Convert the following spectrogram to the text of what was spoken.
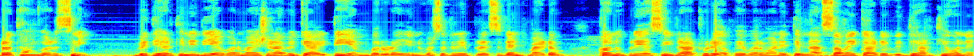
પ્રથમ વર્ષની વિદ્યાર્થીની દિયા વર્માએ જણાવ્યું કે આઈટીએમ બરોડા યુનિવર્સિટીની પ્રેસિડેન્ટ મેડમ કનુપ્રિયા સિંહ રાઠોડે અભય વર્માને તેમના સમય કાઢી વિદ્યાર્થીઓને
